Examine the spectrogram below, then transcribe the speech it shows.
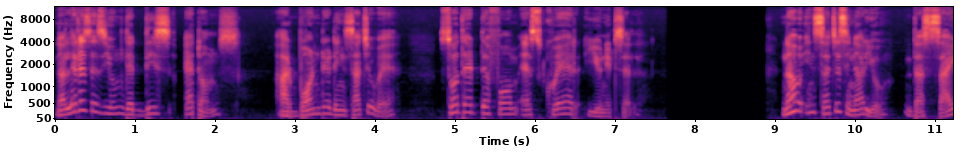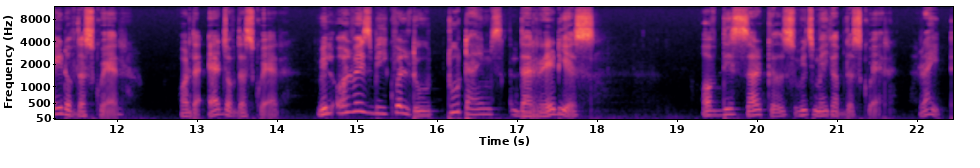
Now let us assume that these atoms are bonded in such a way so that they form a square unit cell. Now in such a scenario, the side of the square or the edge of the square will always be equal to 2 times the radius of these circles which make up the square, right?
